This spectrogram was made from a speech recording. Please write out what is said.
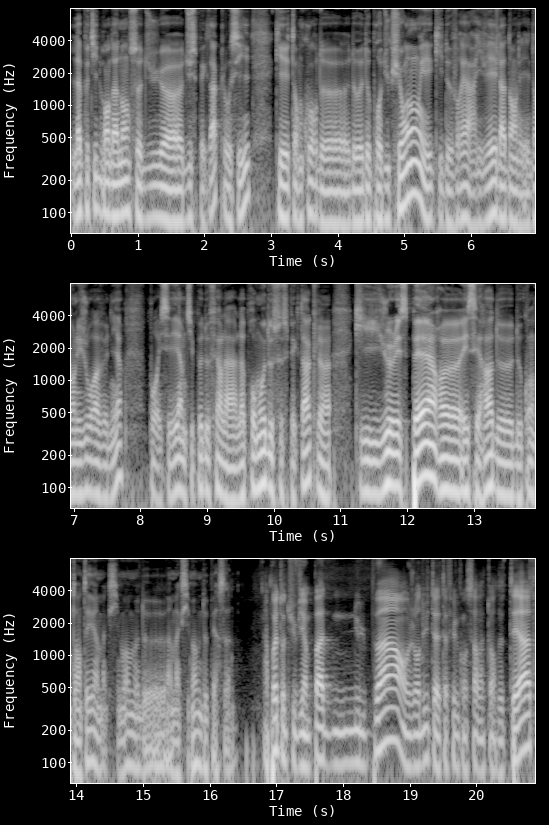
la petite bande-annonce du, euh, du spectacle aussi, qui est en cours de, de- de production et qui devrait arriver là dans les, dans les jours à venir pour essayer un petit peu de faire la, la promo de ce spectacle euh, qui, je l'espère, euh, essaiera de, de contenter un maximum de, un maximum de personnes. Après toi tu viens pas de nulle part. Aujourd'hui tu as, fait le conservatoire de théâtre.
